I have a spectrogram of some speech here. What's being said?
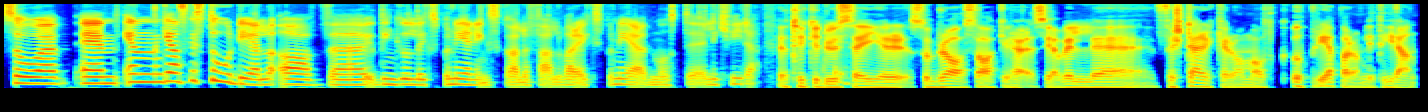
Så eh, en, en ganska stor del av eh, din guldexponering ska i alla fall vara exponerad mot eh, likvida. Jag tycker du säger så bra saker här, så jag vill eh, förstärka dem och upprepa dem lite grann.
